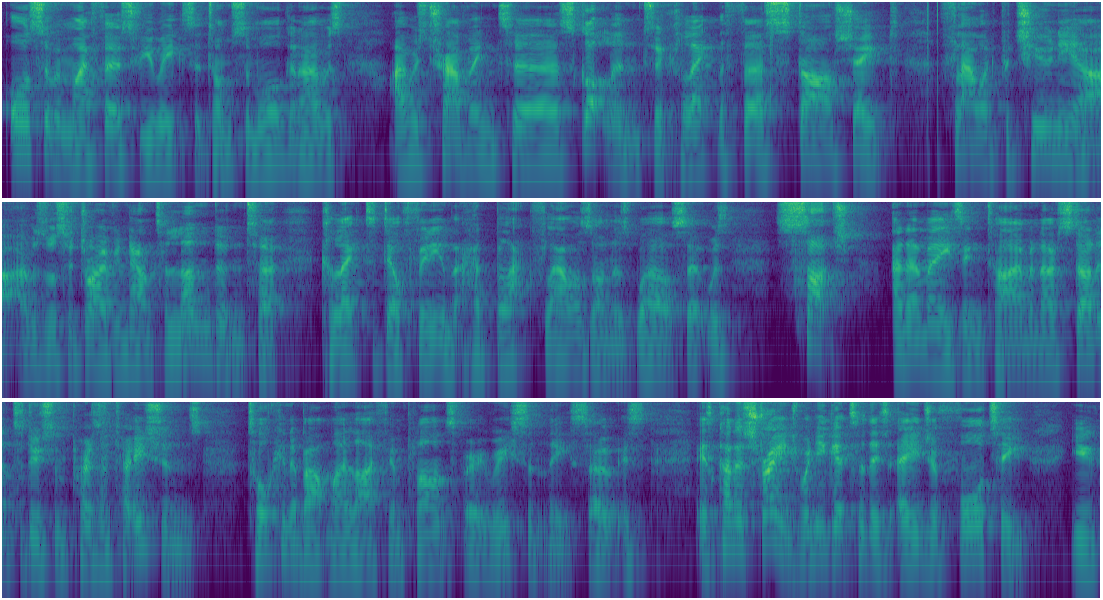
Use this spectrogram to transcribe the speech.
Also, in my first few weeks at Thompson Morgan, I was I was traveling to Scotland to collect the first star-shaped flowered petunia. I was also driving down to London to collect a delphinium that had black flowers on as well. So it was such an amazing time, and I've started to do some presentations talking about my life in plants very recently. So it's it's kind of strange when you get to this age of 40, you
